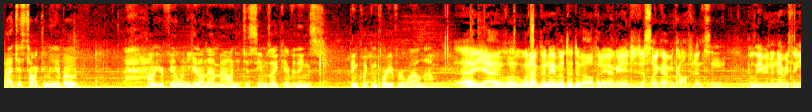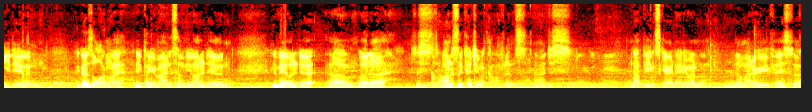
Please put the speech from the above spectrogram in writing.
Uh, just talk to me about how you're feeling when you get on that mound. It just seems like everything's been clicking for you for a while now. Uh, yeah, what I've been able to develop at a young age is just like having confidence and believing in everything you do, and it goes a long way. You put your mind to something you want to do, and you'll be able to do it. Um, but uh, just honestly pitching with confidence, uh, just not being scared of anyone, no matter who you face. So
